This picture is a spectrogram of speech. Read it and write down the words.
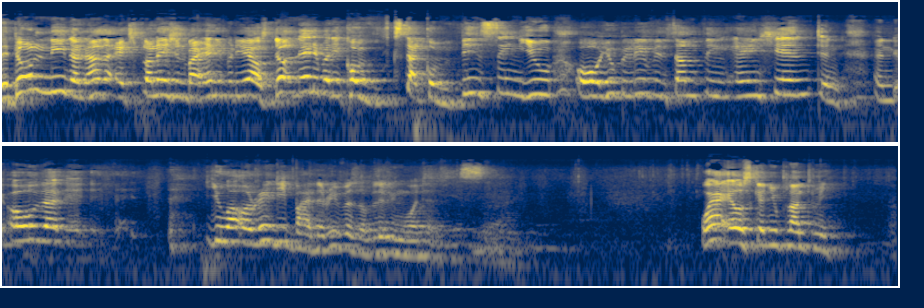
They don't need another explanation by anybody else. Don't let anybody start convincing you, or you believe in something ancient and, and all that. You are already by the rivers of living waters. Yes. Where else can you plant me? Uh-huh.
